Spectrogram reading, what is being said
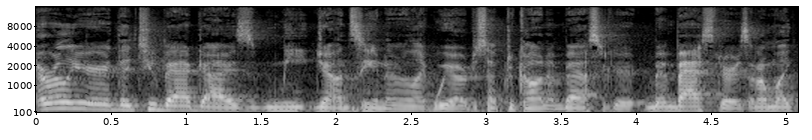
earlier, the two bad guys meet John Cena and are like, we are Decepticon ambassador, ambassadors, and I'm like.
